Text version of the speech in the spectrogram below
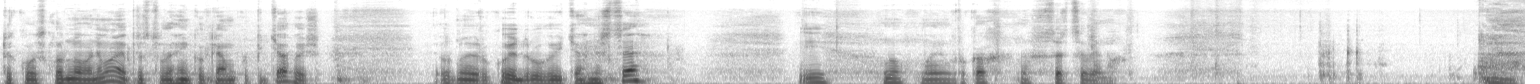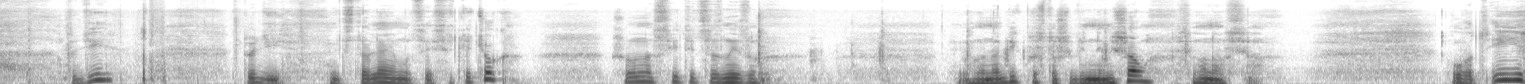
такого складного немає, просто легенько клямку підтягуєш. Одною рукою, другою тягнеш це. І ну, маємо в руках нашу серцевину. Тоді, тоді відставляємо цей світлячок, що у нас світиться знизу. Його на бік просто, щоб він не мішав, всього на все. От, і,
